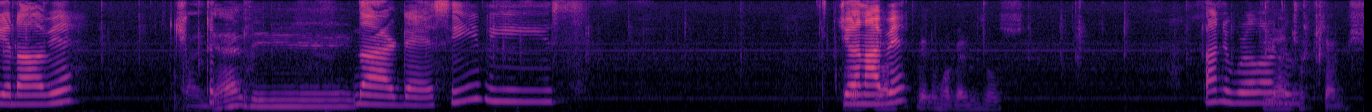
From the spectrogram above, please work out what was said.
Cihan abi Ben geldim. neredesiniz? Cihan Burası abi artık Benim haberiniz olsun. ben de buralarda. Çok güzelmiş.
